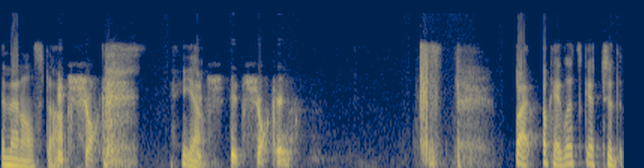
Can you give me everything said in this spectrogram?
And then I'll stop. It's shocking. yeah. It's, it's, shocking. But okay, let's get to the,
